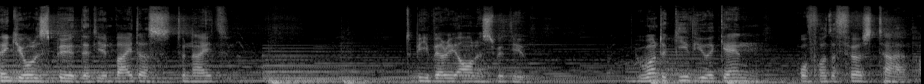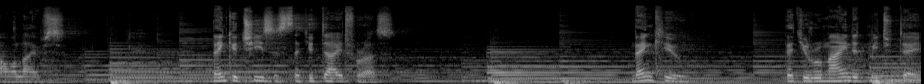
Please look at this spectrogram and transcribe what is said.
Thank you, Holy Spirit, that you invite us tonight to be very honest with you. We want to give you again, or for the first time, our lives. Thank you, Jesus, that you died for us. Thank you that you reminded me today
